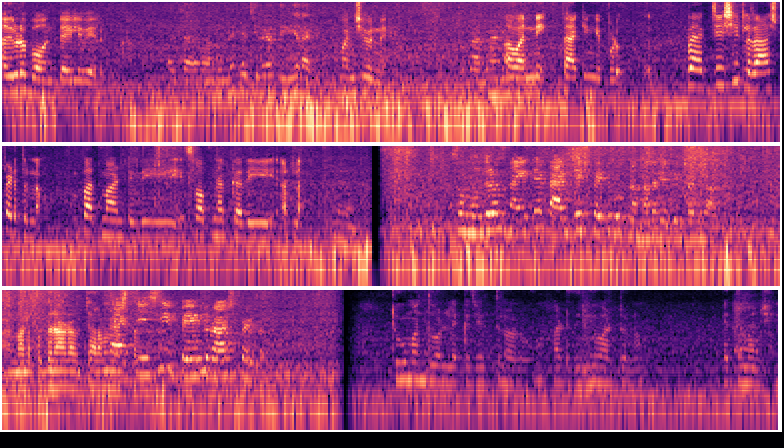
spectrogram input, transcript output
అది కూడా బాగుంది డైలీ వేర్. మంచిగా ఉన్నాయి. అవన్నీ ప్యాకింగ్ ఇప్పుడు. ప్యాక్ చేసి ఇట్లా రాసి పెడుతున్నాం. పద్మ అంటిది స్వప్నక్కది అట్లా. సో ముందు రోజు నైటే ప్యాక్ చేసి పెట్టుకుంటున్నాం మన రేపు ఇబ్బంది కాదు. మళ్ళీ పొద్దున చాలా మంది ప్యాక్ చేసి పేర్లు రాసి పెడతాం. టూ మంత్ ఓల్డ్ లెక్క చెప్తున్నావు నువ్వు అటు తిరిగి అంటున్నావు. పెద్ద మనిషి.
